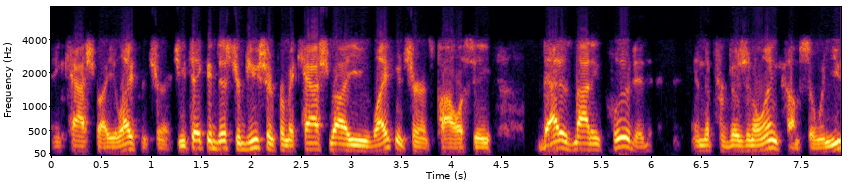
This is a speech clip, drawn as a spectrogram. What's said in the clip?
and cash value life insurance. You take a distribution from a cash value life insurance policy, that is not included in the provisional income. So when you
